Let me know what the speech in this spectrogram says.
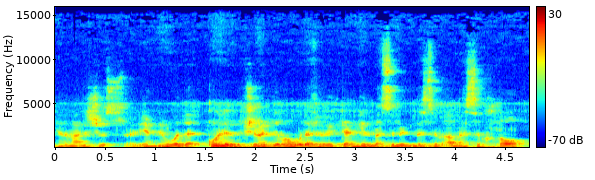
يعني معلش بس يعني هو ده كل الاوبشنات دي موجودة في ال rectangle بس بس بس بخطوات.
